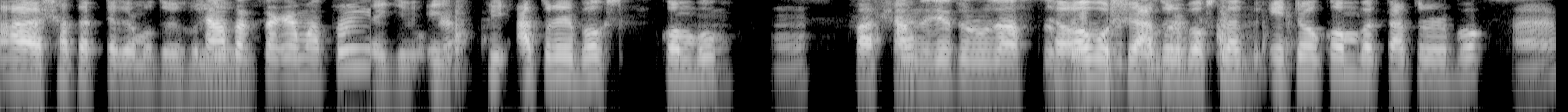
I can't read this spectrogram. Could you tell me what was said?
আহ, সাত আট টাকার মতো হলে সাত আট টাকা মাত্রই? এই যে এই আতরের বক্স কম্বো সামনে যেহেতু রোজা আসছে হ্যাঁ, অবশ্যই আতরের বক্স লাগবে। এটাও কম্বো একটা আতরের বক্স হ্যাঁ।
